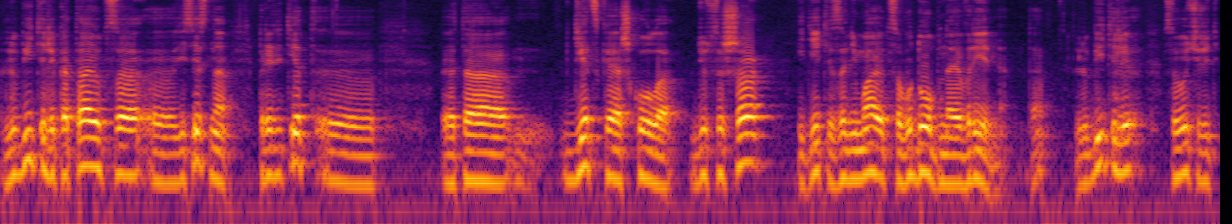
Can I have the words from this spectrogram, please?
Любители катаются, э, естественно, приоритет это детская школа Дю США, и дети занимаются в удобное время. да. Любители, в свою очередь,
